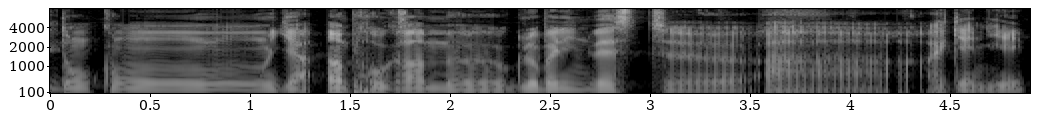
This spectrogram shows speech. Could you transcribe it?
Donc on- il y a un programme euh, Global Invest à, à gagner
